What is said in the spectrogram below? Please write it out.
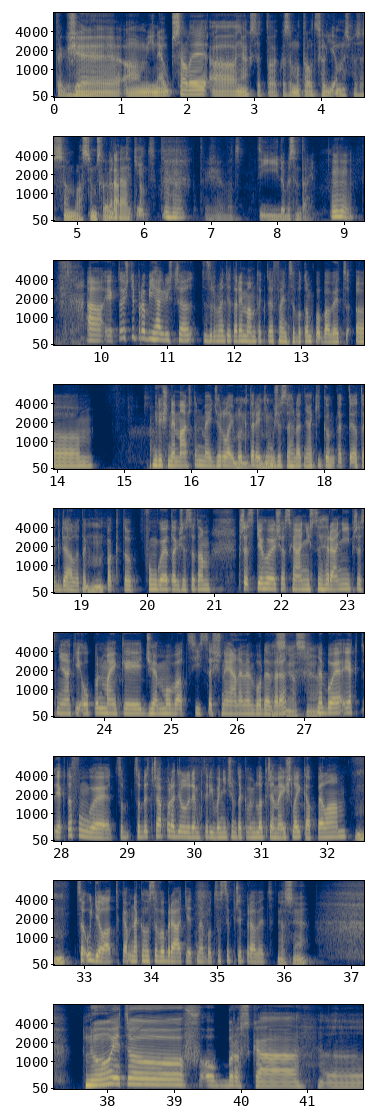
takže um, ji neupsali a nějak se to jako zamotalo celý a my jsme se sem vlastně museli vrátit. vrátit. No. Mm-hmm. Takže od té doby jsem tady. Mm-hmm. A jak to ještě probíhá, když třeba zrovna tě tady mám, tak to je fajn se o tom pobavit. Um, když nemáš ten major label, mm, který ti mm. může sehnat nějaký kontakty a tak dále, tak mm. pak to funguje tak, že se tam přestěhuješ a scháníš se hraní přes nějaký open micy, jamovací sessiony, já nevím, whatever. Jasně, jasně. Nebo je, jak, jak to funguje? Co, co bys třeba poradil lidem, kteří o něčem takovýmhle přemýšlejí, kapelám? Mm. Co udělat? Kam, na koho se obrátit? Nebo co si připravit? Jasně. No, je to obrovská uh,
